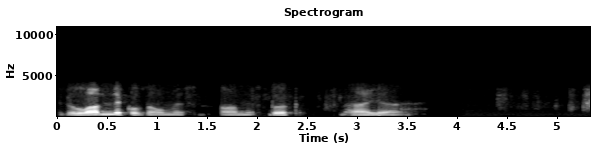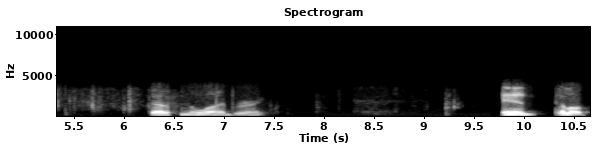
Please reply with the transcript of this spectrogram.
There's a lot of nickels on this on this book. I uh, got it from the library. And hello,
